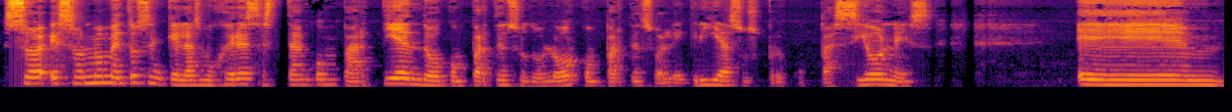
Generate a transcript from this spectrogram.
son momentos en que las mujeres están compartiendo, comparten su dolor, comparten su alegría, sus preocupaciones. Eh,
